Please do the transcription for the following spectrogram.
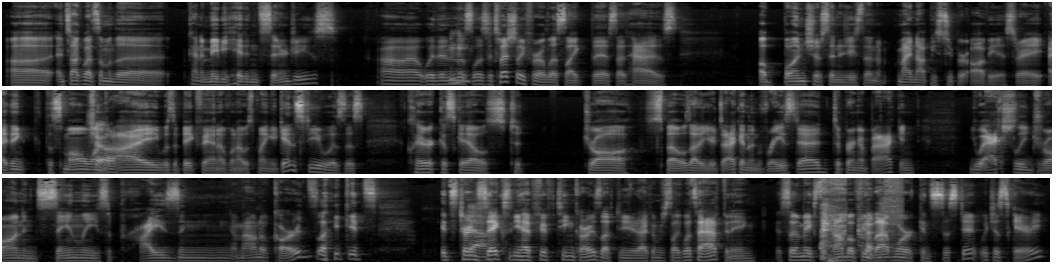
uh, and talk about some of the kind of maybe hidden synergies uh, within mm-hmm. this list, especially for a list like this that has a bunch of synergies that might not be super obvious, right? I think the small one sure. I was a big fan of when I was playing against you was this Cleric Scales to draw spells out of your deck and then raise dead to bring them back and you actually draw an insanely surprising amount of cards? Like it's it's turn yeah. six and you have 15 cards left in your deck. I'm just like what's happening? So it makes the combo feel that more consistent which is scary.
